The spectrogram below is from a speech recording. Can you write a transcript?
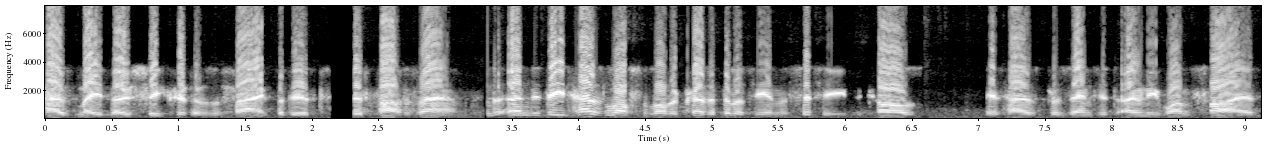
has made no secret of the fact that it is partisan, and, and indeed has lost a lot of credibility in the city because it has presented only one side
